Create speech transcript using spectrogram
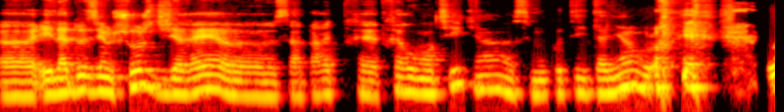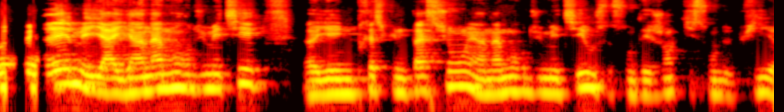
Euh, et la deuxième chose, je dirais, euh, ça va très, très romantique, hein, c'est mon côté italien, vous mais il y a, un amour du métier, euh, il y a presque une passion et un amour du métier où ce sont des gens qui sont depuis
